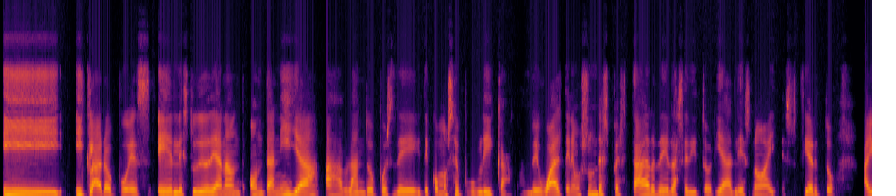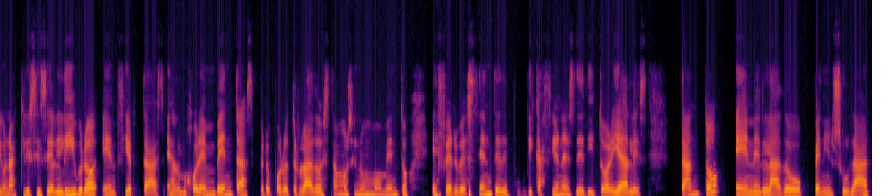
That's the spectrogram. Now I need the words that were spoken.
Y, claro, pues el estudio de Ana Ontanilla hablando pues de, cómo se publica, cuando igual tenemos un despertar de las editoriales, ¿no? Hay, es cierto, hay una crisis del libro en ciertas, a lo mejor en ventas, pero por otro lado estamos en un momento efervescente de publicaciones de editoriales, tanto en el lado peninsular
